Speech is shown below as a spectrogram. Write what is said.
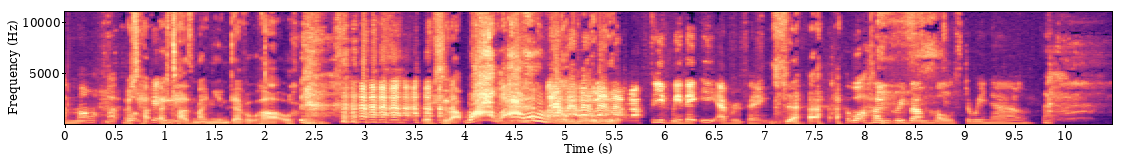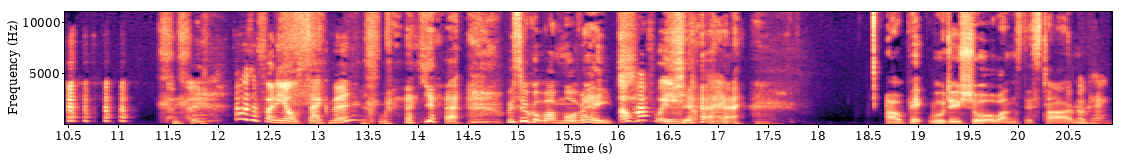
A, mar- uh, A, what ta- a gay- Tasmanian devil hole. Which is like, "Wah, Feed me, they eat everything. yeah. What hungry bum holes do we know? That was a funny old segment. yeah. We've still got one more each. Oh, have we? Yeah. Okay. I'll pick. We'll do shorter ones this time. Okay.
